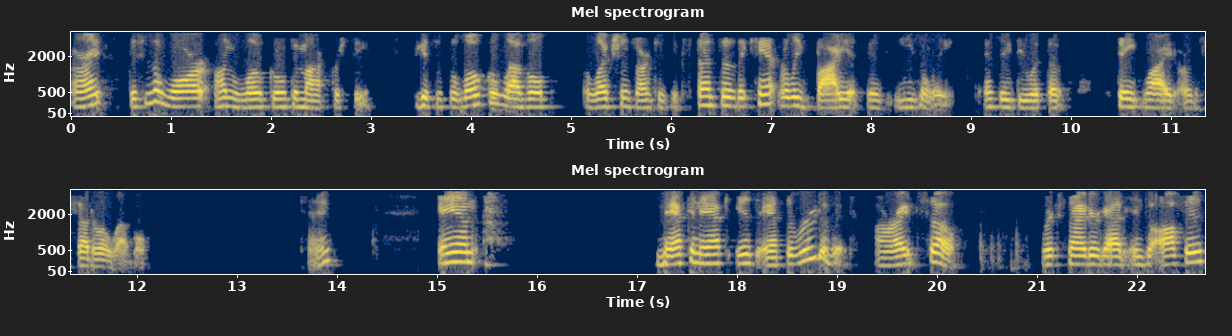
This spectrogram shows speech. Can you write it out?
All right, this is a war on local democracy because at the local level, elections aren't as expensive. They can't really buy it as easily as they do at the statewide or the federal level. Okay. And Mackinac is at the root of it. All right. So Rick Snyder got into office.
